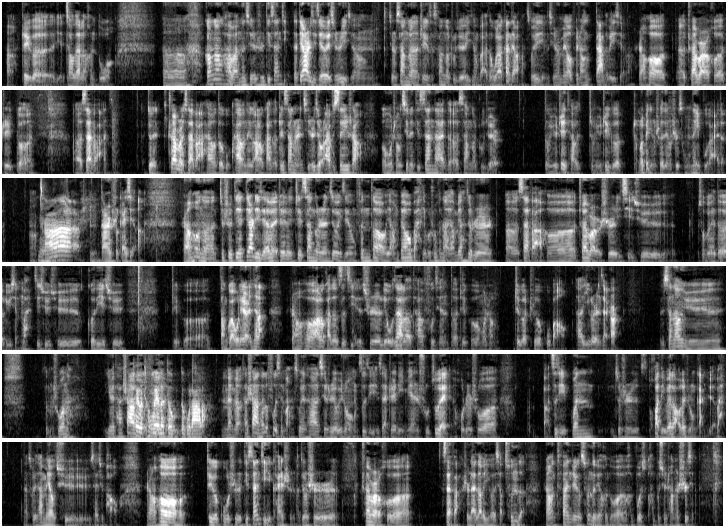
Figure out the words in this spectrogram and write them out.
啊，这个也交代了很多。呃，刚刚看完的其实是第三季，在第二季结尾其实已经就是三个这个三个主角已经把德古拉干掉了，所以已经其实没有非常大的威胁了。然后呃，Trevor 和这个呃赛法，对 Trevor 赛法还有德古还有那个阿鲁卡德这三个人其实就是 FC 上恶魔城系列第三代的三个主角，等于这条等于这个整个背景设定是从内部来的。啊，嗯，当然是改写了。然后呢，就是第第二季结尾，这类这三个人就已经分道扬镳吧，也不是说分道扬镳，就是呃，赛法和 Trevor 是一起去所谓的旅行吧，继续去各地去这个当怪物猎人去了。然后阿洛卡德自己是留在了他父亲的这个恶魔城，这个这个古堡，他一个人在这儿。相当于怎么说呢？因为他杀了他又成为了德德古拉了。没有没有，他杀了他的父亲嘛，所以他其实有一种自己在这里面赎罪，或者说把自己关就是画地为牢的这种感觉吧。那所以他没有去再去跑。然后这个故事第三季开始呢，就是 Trevor 和赛法是来到一个小村子，然后发现这个村子里有很多很不很不寻常的事情。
